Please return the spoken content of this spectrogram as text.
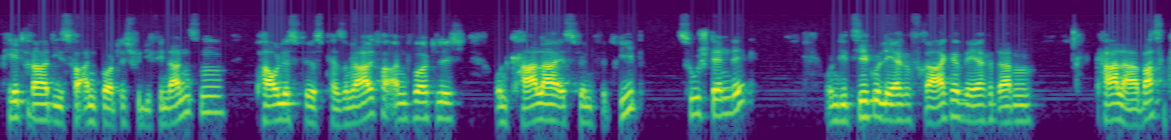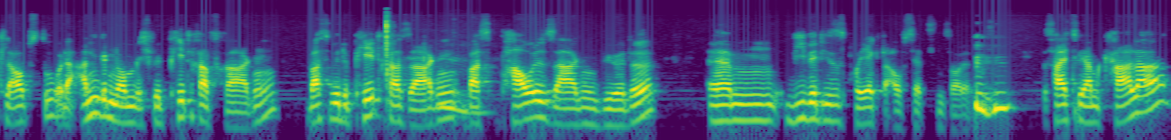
Petra, die ist verantwortlich für die Finanzen, Paul ist fürs Personal verantwortlich und Carla ist für den Vertrieb zuständig. Und die zirkuläre Frage wäre dann, Carla, was glaubst du, oder angenommen, ich würde Petra fragen, was würde Petra sagen, mhm. was Paul sagen würde, ähm, wie wir dieses Projekt aufsetzen sollen? Mhm. Das heißt, wir haben Carla,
